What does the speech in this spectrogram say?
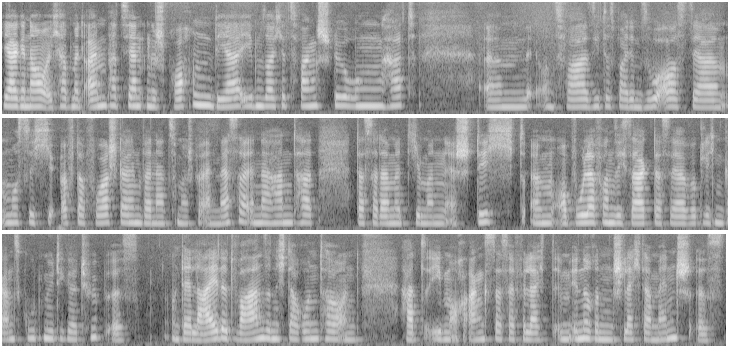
Ja, genau. Ich habe mit einem Patienten gesprochen, der eben solche Zwangsstörungen hat. Ähm, und zwar sieht es bei dem so aus, der muss sich öfter vorstellen, wenn er zum Beispiel ein Messer in der Hand hat, dass er damit jemanden ersticht, ähm, obwohl er von sich sagt, dass er wirklich ein ganz gutmütiger Typ ist. Und der leidet wahnsinnig darunter und hat eben auch Angst, dass er vielleicht im Inneren ein schlechter Mensch ist.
